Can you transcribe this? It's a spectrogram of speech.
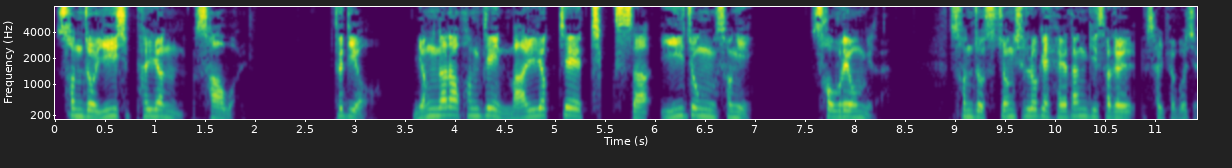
선조 28년 4월 드디어 명나라 황제인 만력제 직사 이종성이 서울에 옵니다. 선조 수정실록의 해당 기사를 살펴보죠.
